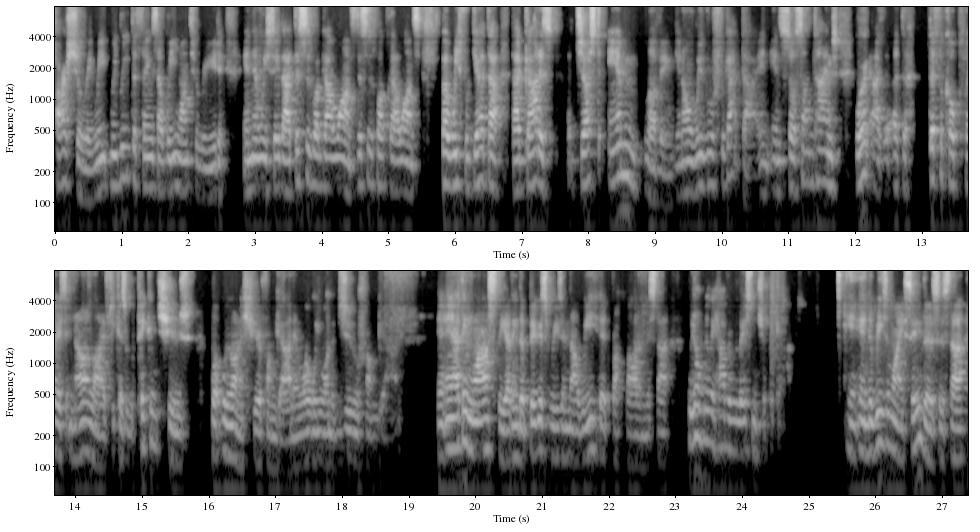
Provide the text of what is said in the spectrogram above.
partially. We, we read the things that we want to read, and then we say that this is what God wants. This is what God wants. But we forget that that God is just and loving. You know, we will forget that. And, and so sometimes we're at, at the difficult place in our lives because we pick and choose what we want to hear from God and what we want to do from God. And I think lastly, I think the biggest reason that we hit rock bottom is that we don't really have a relationship with God. And the reason why I say this is that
